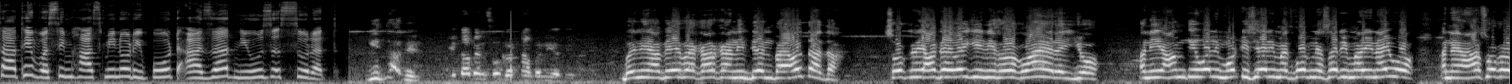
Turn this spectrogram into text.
સાથે વસીમ હાસમીનો રિપોર્ટ આઝાદ ન્યૂઝ સુરત. ગીતાબેન. ગીતાબેન શું ઘટના બની હતી? બની આ બે ભાઈ કારખાની બેન ભાઈ આવતા હતા. છોકરી આગળ વહી ગઈ ની થોડોક વાયા રહી ગયો. અને આમથી ઓલી મોટી શેરીમાં કોકને સરી મારીને આવ્યો અને આ છોકરો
